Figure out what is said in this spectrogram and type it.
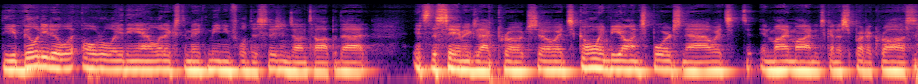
the ability to overlay the analytics to make meaningful decisions on top of that, it's the same exact approach. So it's going beyond sports now. It's in my mind, it's going to spread across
